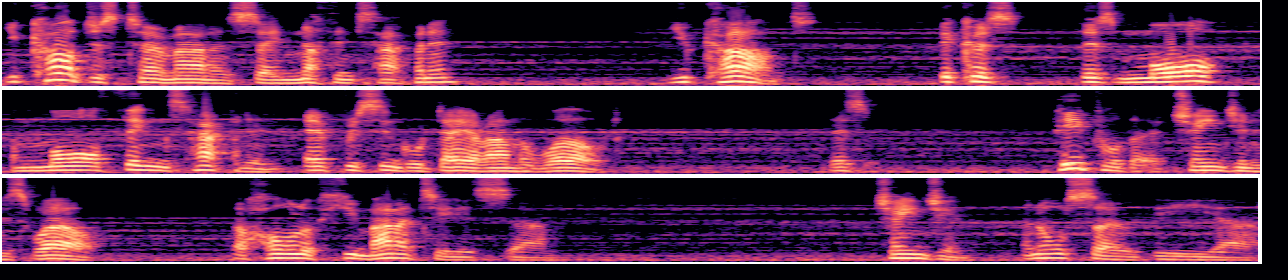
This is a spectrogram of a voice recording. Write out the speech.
You can't just turn around and say nothing's happening. You can't. Because there's more and more things happening every single day around the world. There's people that are changing as well. The whole of humanity is um, changing and also the uh,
